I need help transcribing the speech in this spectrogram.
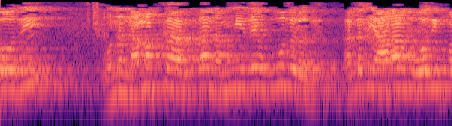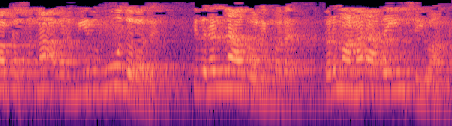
ஓதி ஒன்று நமக்காக இருந்தால் நம்மீதே ஊதுறது. அல்லது யாராவது ஓதி பார்க்க சொன்னா அவர் மீது ஊதுறது. இது ரெண்டாவது வழிமுறை. பெருமானார் அதையும் செய்வாங்க.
